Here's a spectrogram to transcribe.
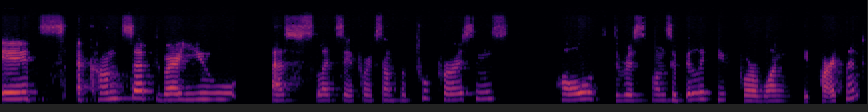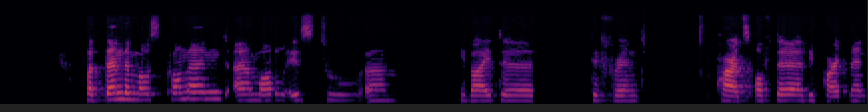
it's a concept where you, as let's say, for example, two persons hold the responsibility for one department. But then the most common uh, model is to um, divide the different parts of the department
